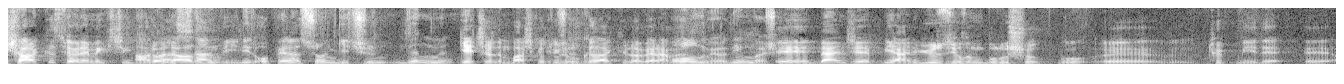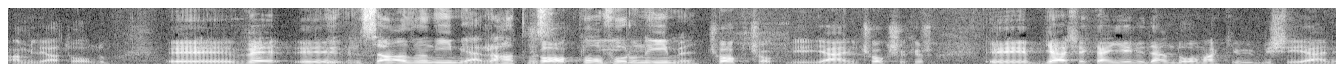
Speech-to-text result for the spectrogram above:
şarkı söylemek için kilo Hakan lazım sen değil. bir operasyon geçirdin mi? Geçirdim. Başka türlü bu kadar kilo veremezdim. Olmuyor değil mi başka? E, bence yani 100 yılın buluşu bu. E, tüp mide e, ameliyatı oldum. E, ve e, Sağlığın iyi mi yani? Rahat mısın? Çok iyi. Konforun iyi mi? Çok çok iyi. Yani çok şükür. Ee, gerçekten yeniden doğmak gibi bir şey. Yani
